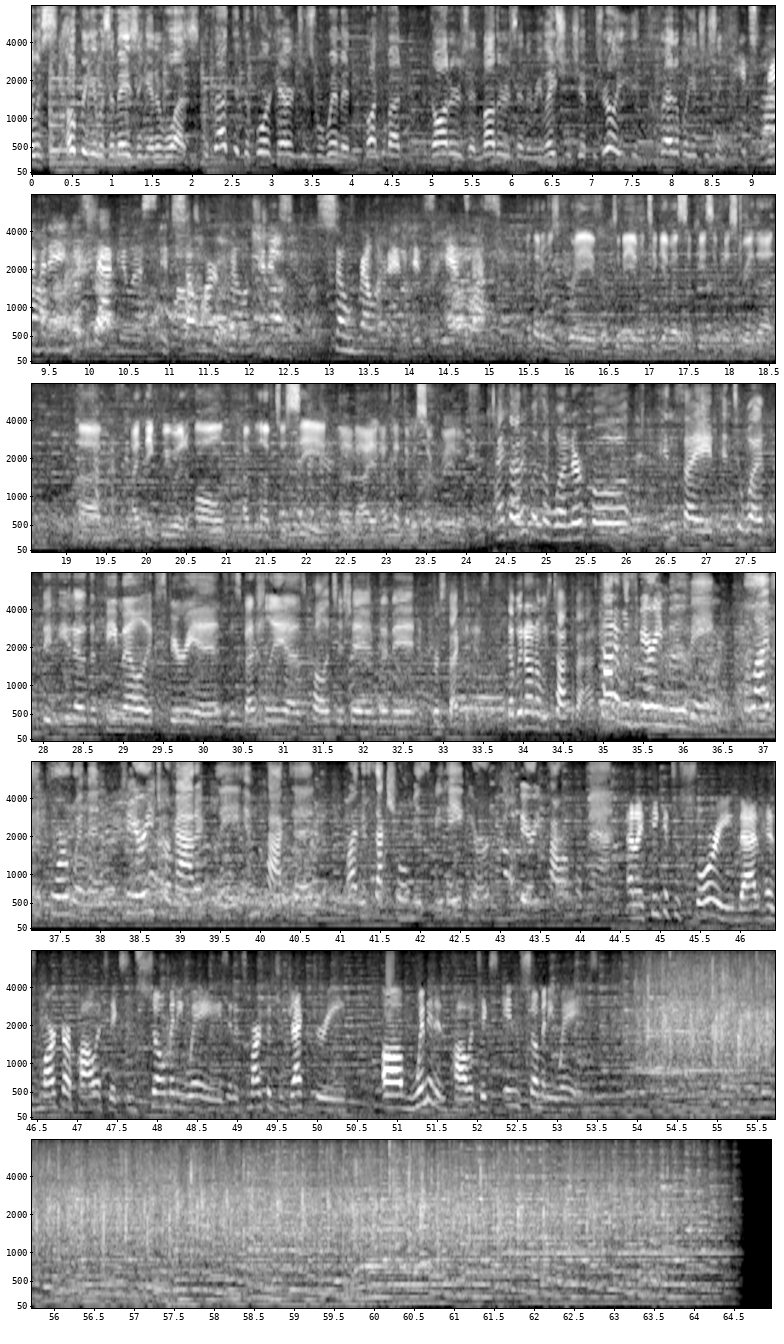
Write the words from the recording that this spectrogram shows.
I was hoping it was amazing, and it was. The fact that the four characters were women, talking about daughters and mothers and the relationship is really incredibly interesting. It's riveting, it's fabulous, it's so heartfelt, and it's so relevant. It's fantastic. I thought it was brave to be able to give us a piece of history that um, I think we would all have loved to see, and I, I thought that was so creative. I thought it was a wonderful insight into what the you know the female experience, especially as politician women perspectives that we don't always talk about. I thought it was very moving. Lives of four women very dramatically impacted by the sexual misbehavior of a very powerful man. And I think it's a story that has marked our politics in so many ways, and it's marked the trajectory of women in politics in so many ways.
